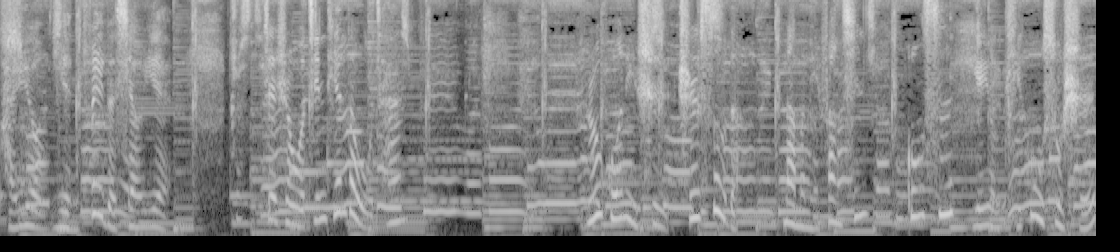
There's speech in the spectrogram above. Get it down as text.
还有免费的宵夜。这是我今天的午餐。如果你是吃素的，那么你放心，公司也有提供素食。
